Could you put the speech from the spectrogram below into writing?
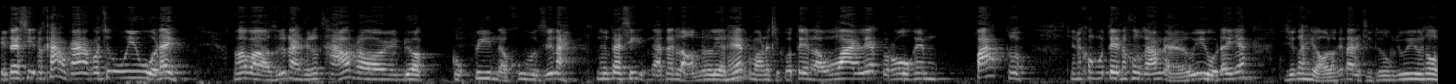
Thì tay xịn nó khác một cái là có chữ Wii U ở đây nó vào dưới này thì nó tháo rồi được cục pin ở khu vực dưới này. Nhưng ta xịn đã tên lỏng nó liền hết và nó chỉ có tên là wireless pro game pad thôi. Chứ nó không có tên nó không dám để UI ở đây nhé thì chúng ta hiểu là cái ta này chỉ dùng UI thôi.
